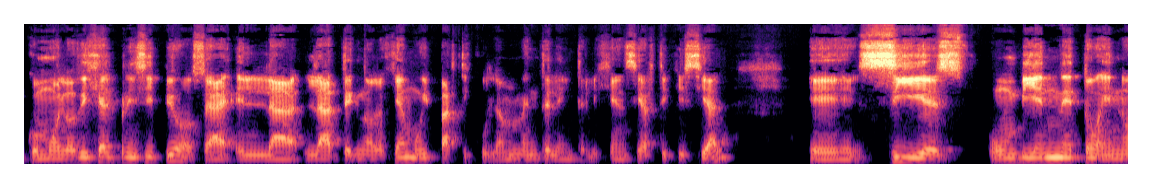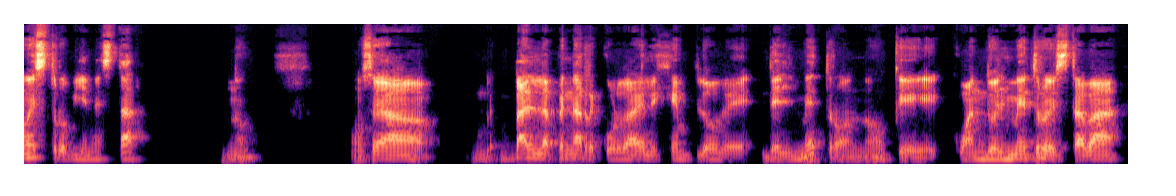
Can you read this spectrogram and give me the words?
como lo dije al principio, o sea, la, tecnología, muy particularmente la inteligencia artificial, eh, sí es un bien neto en nuestro bienestar, ¿no? O sea, vale la pena recordar el ejemplo de, del metro, ¿no? Que cuando el metro estaba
